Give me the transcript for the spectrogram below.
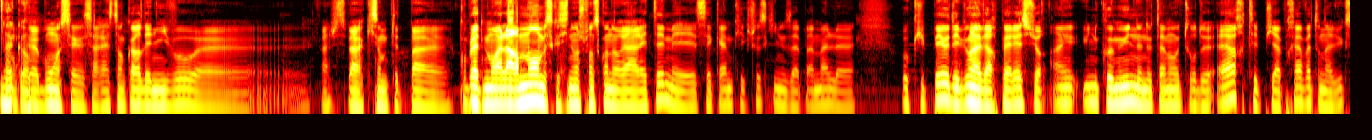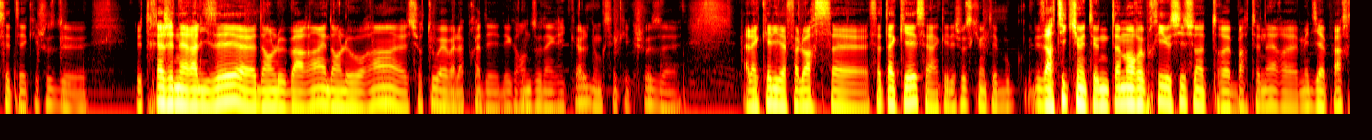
D'accord. Euh, bon, ça reste encore des niveaux, je sais pas, qui sont peut-être pas complètement alarmants parce que sinon je pense qu'on aurait arrêté, mais c'est quand même quelque chose qui nous a pas mal occupé. Au début, on l'avait repéré sur une commune, notamment autour de Heurt, et puis après, en fait, on a vu que c'était quelque chose de, très généralisé dans le Bas-Rhin et dans le Haut-Rhin, surtout voilà, près des, des, grandes zones agricoles. Donc c'est quelque chose à laquelle il va falloir s'attaquer. C'est des choses qui ont été beaucoup, des articles qui ont été notamment repris aussi sur notre partenaire euh, Mediapart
